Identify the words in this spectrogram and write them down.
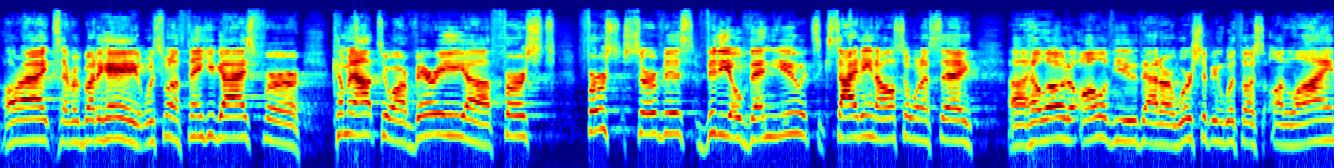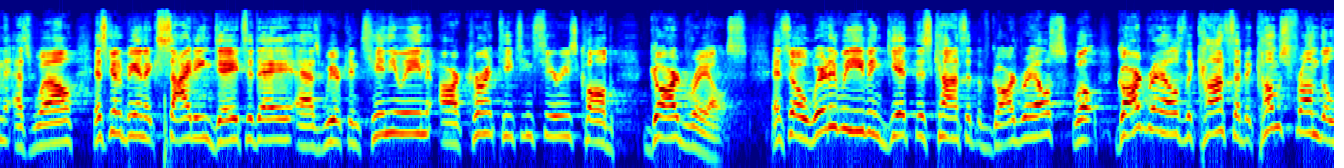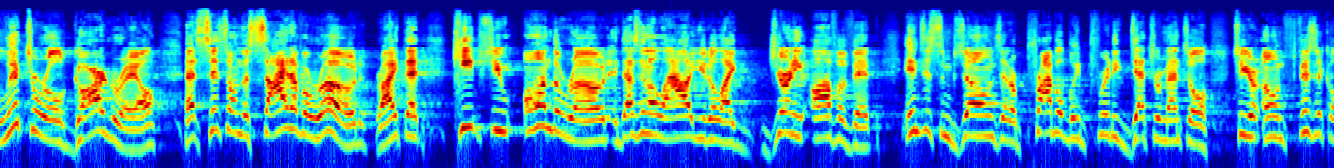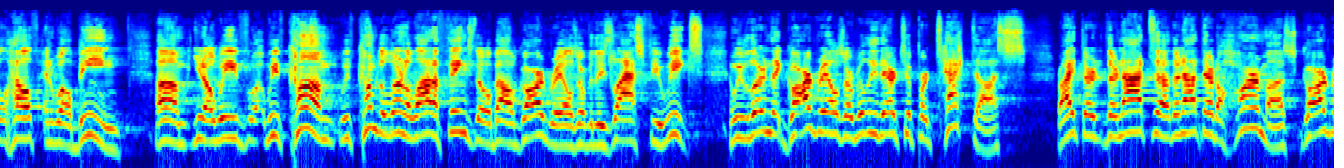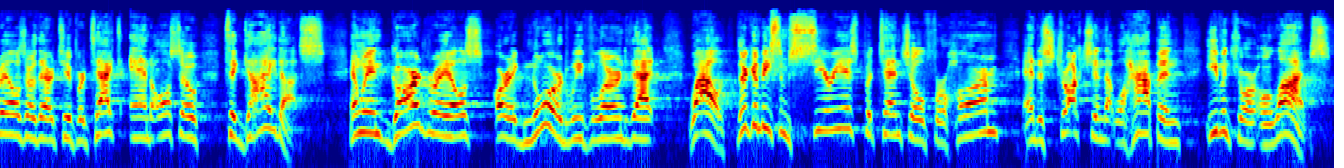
All right, everybody. Hey, we just want to thank you guys for coming out to our very uh, first first service video venue. It's exciting. I also want to say uh, hello to all of you that are worshiping with us online as well. It's going to be an exciting day today as we are continuing our current teaching series called Guardrails. And so, where did we even get this concept of guardrails? Well, guardrails, the concept, it comes from the literal guardrail that sits on the side of a road, right? That keeps you on the road and doesn't allow you to like journey off of it into some zones that are probably pretty detrimental to your own physical health and well-being. Um, you know, we've, we've come, we've come to learn a lot of things though about guardrails over these last few weeks. And we've learned that guardrails are really there to protect us right? They're, they're, not, uh, they're not there to harm us. Guardrails are there to protect and also to guide us. And when guardrails are ignored, we've learned that, wow, there can be some serious potential for harm and destruction that will happen even to our own lives.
